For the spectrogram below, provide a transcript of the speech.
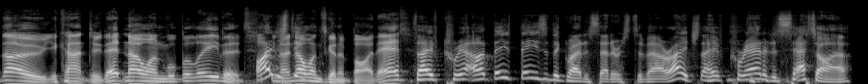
no, you can't do that. No one will believe it. I you know, no one's going to buy that. They've created uh, these. These are the greatest satirists of our age. They have created a satire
